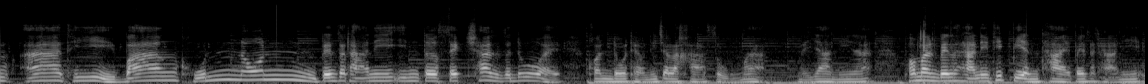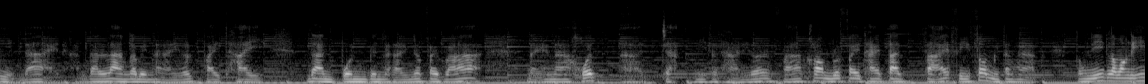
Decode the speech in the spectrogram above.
MRT บางขุนนนท์เป็นสถานีอินเตอร์เซ็กชันซะด้วย คอนโดแถวนี้จะราคาสูงมากในย่านนี้นะ เพราะมันเป็นสถานีที่เปลี่ยนถ่ายไปสถานีอื่นได้นะครับ ด้านล่างก็เป็นสถานีรถไฟไทย ด้านบนเป็นสถานีรถไฟฟ้า ในอนาคตอาจจะมีสถานีรถไฟฟ้าคล่อมรถไฟไทยตัดสายสีส้มอีกต่างหาก ตรงนี้ระวังที่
